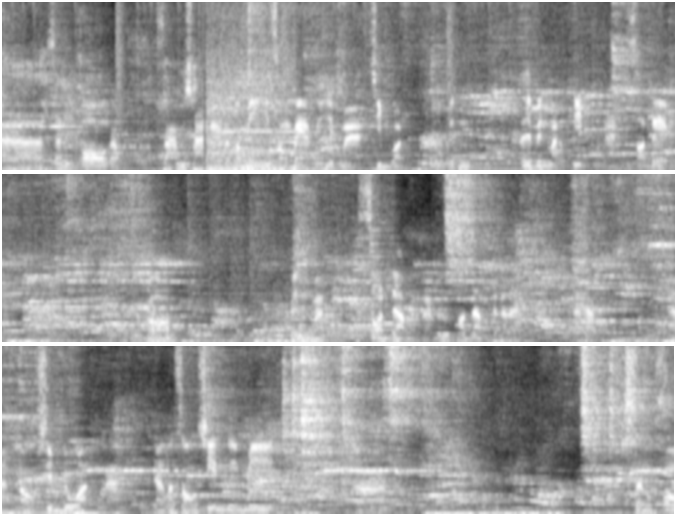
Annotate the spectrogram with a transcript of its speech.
อ่าสันคอกับสามชั้นแล้วก็มีอีกสองแบบที่หยิบมาชิมก่อนเป็นก็จะเป็นหมักพริกนะซอสแดงแล้วก็เป็นหมักซอสดำนะไม่รู้ซอสดำเป็นอะไรนะครับลองชิมดูก่อนนะอย่างละสองชิ้นมีสันคอ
